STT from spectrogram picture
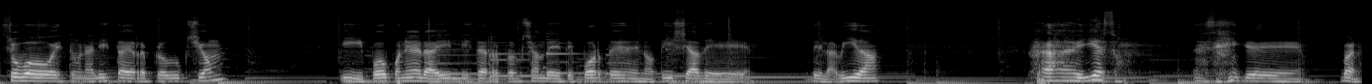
subo este, una lista de reproducción y puedo poner ahí lista de reproducción de deportes, de noticias, de, de la vida. y eso. Así que, bueno.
